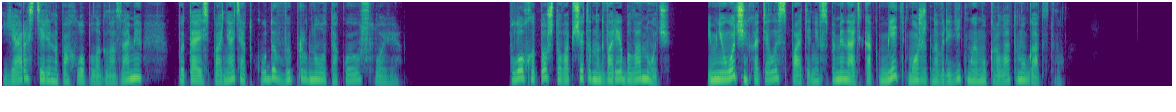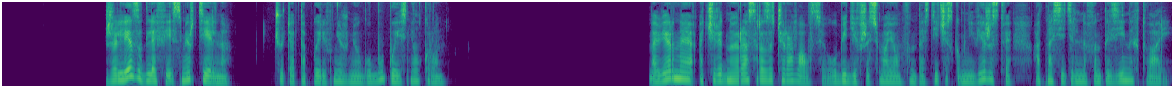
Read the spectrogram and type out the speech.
Я растерянно похлопала глазами, пытаясь понять, откуда выпрыгнуло такое условие. Плохо то, что вообще-то на дворе была ночь, и мне очень хотелось спать, а не вспоминать, как медь может навредить моему крылатому гадству. «Железо для фей смертельно», — чуть оттопырив нижнюю губу, пояснил Крон. Наверное, очередной раз разочаровался, убедившись в моем фантастическом невежестве относительно фантазийных тварей.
